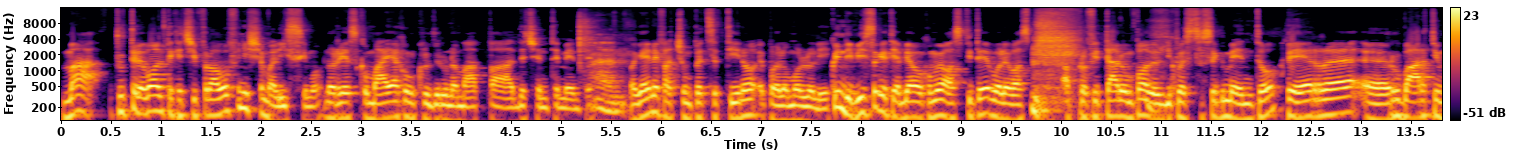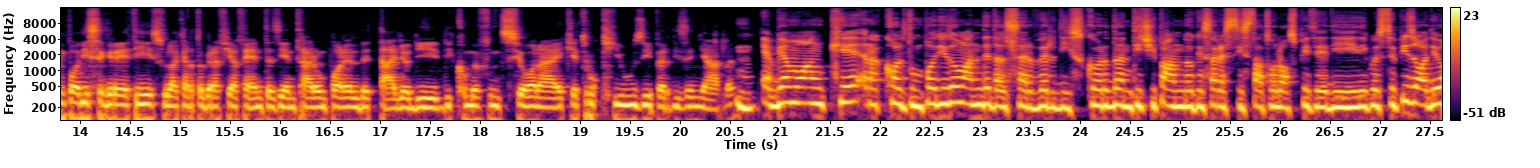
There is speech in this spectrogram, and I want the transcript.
ma tutte le volte che ci provo finisce malissimo. Non riesco mai a concludere una mappa decentemente. Eh. Magari ne faccio un pezzettino e poi lo mollo lì. Quindi, visto che ti abbiamo come ospite, volevo as- approfittare un po' di questo segmento per eh, rubarti un po' di segreti sulla cartografia fantasy, entrare un po' nel dettaglio di, di come funziona e che trucchi usi per disegnarle. Mm. E abbiamo anche raccolto un po' di domande dal server Discord, anticipando che saresti stato l'ospite di, di questo episodio.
